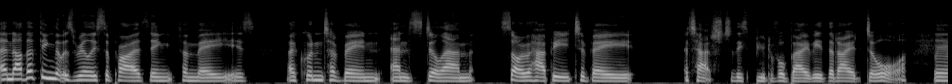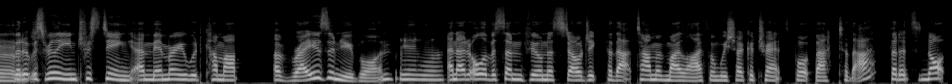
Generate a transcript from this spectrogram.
Another thing that was really surprising for me is I couldn't have been and still am so happy to be attached to this beautiful baby that I adore. Mm. But it was really interesting. A memory would come up of Ray as a newborn, yeah. and I'd all of a sudden feel nostalgic for that time of my life and wish I could transport back to that. But it's not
